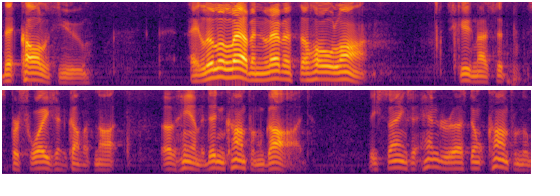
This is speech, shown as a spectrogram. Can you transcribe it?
that calleth you. A little leaven leaveth the whole lump. Excuse me, I said persuasion cometh not of him. It didn't come from God. These things that hinder us don't come from, the,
